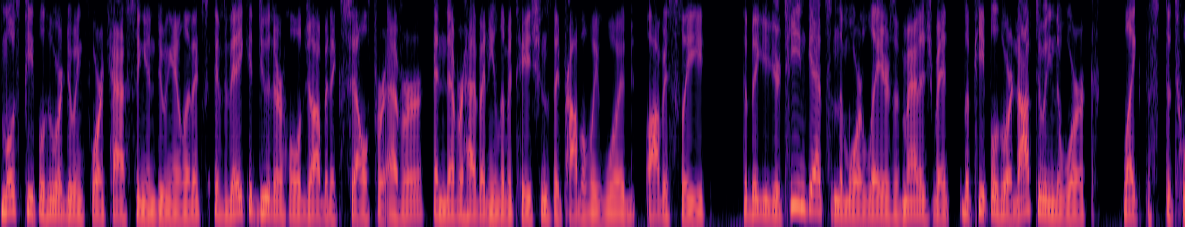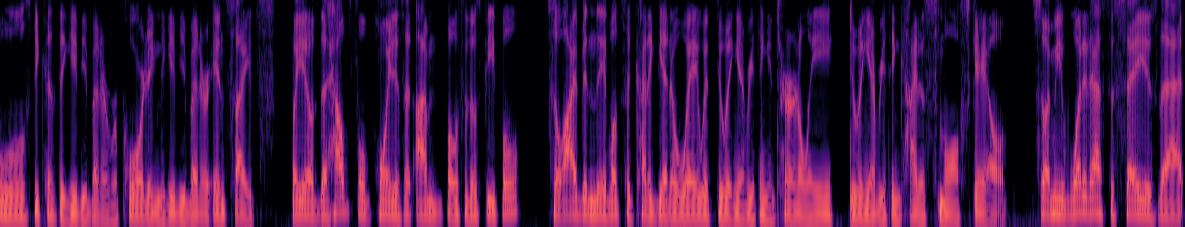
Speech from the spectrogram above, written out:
most people who are doing forecasting and doing analytics, if they could do their whole job in Excel forever and never have any limitations, they probably would. Obviously, the bigger your team gets and the more layers of management, the people who are not doing the work like the, the tools because they give you better reporting, they give you better insights. But you know, the helpful point is that I'm both of those people. So I've been able to kind of get away with doing everything internally, doing everything kind of small scale. So, I mean, what it has to say is that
